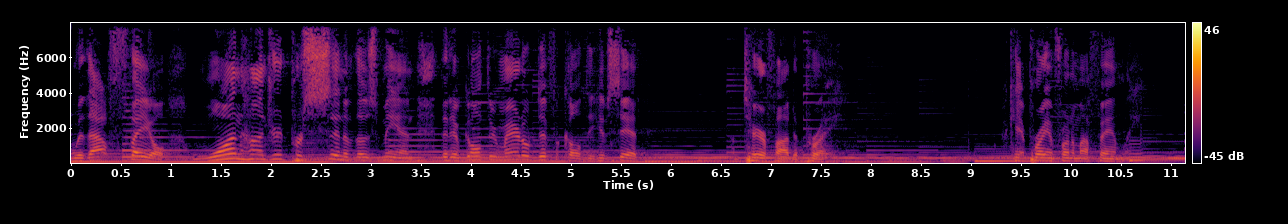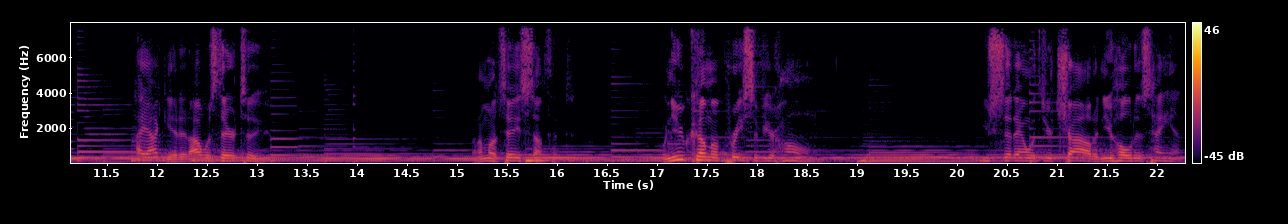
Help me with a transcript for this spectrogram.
Without fail, 100% of those men that have gone through marital difficulty have said, I'm terrified to pray. I can't pray in front of my family. Hey, I get it. I was there too. But I'm going to tell you something. When you come a priest of your home, you sit down with your child and you hold his hand.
